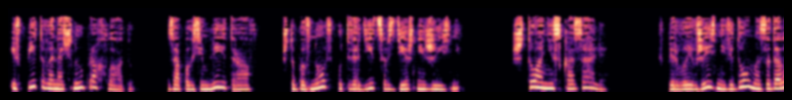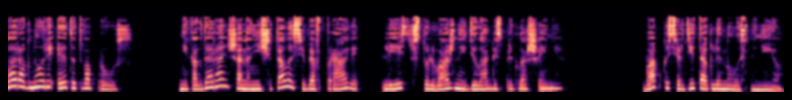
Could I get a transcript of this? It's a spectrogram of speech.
и впитывая ночную прохладу, запах земли и трав, чтобы вновь утвердиться в здешней жизни. Что они сказали? Впервые в жизни ведома задала Рагноре этот вопрос. Никогда раньше она не считала себя вправе лезть в столь важные дела без приглашения. Бабка сердито оглянулась на нее.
